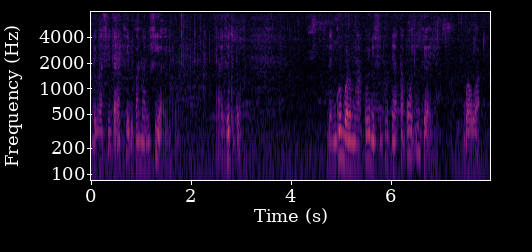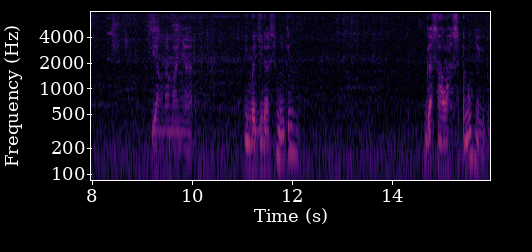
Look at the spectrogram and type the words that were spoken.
dengan sejarah kehidupan manusia gitu. Nah itu tuh. Dan gue baru mengakui di situ ternyata oh iya ya bahwa yang namanya imajinasi mungkin nggak salah sepenuhnya gitu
